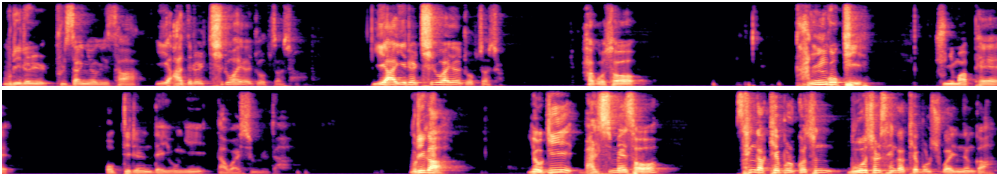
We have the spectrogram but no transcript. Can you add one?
우리를 불쌍히 여기사 이 아들을 치료하여 주옵소서. 이 아이를 치료하여 주옵소서. 하고서 간곡히 주님 앞에 엎드리는 내용이 나와 있습니다. 우리가 여기 말씀에서 생각해 볼 것은 무엇을 생각해 볼 수가 있는가?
